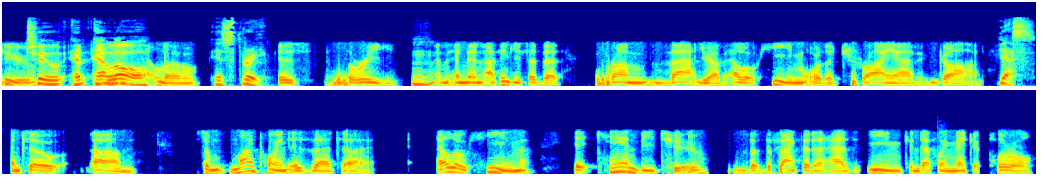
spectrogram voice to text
two, two, and Elo, Elo is three. Is 3 Mhm. and and then I think you said that from that you have Elohim or the triad God. Yes. And so, um, so my point is that uh, Elohim, it can be two. The, the fact that it has im can definitely make it plural,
